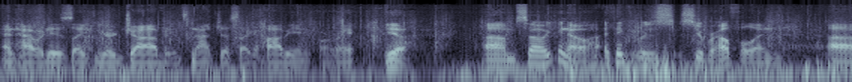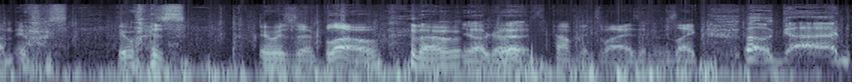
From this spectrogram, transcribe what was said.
and how it is like your job and it's not just like a hobby anymore right Yeah. um, so you know i think it was super helpful and um, it was it was it was a blow though Yeah, regardless, confidence wise and it was like oh god!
